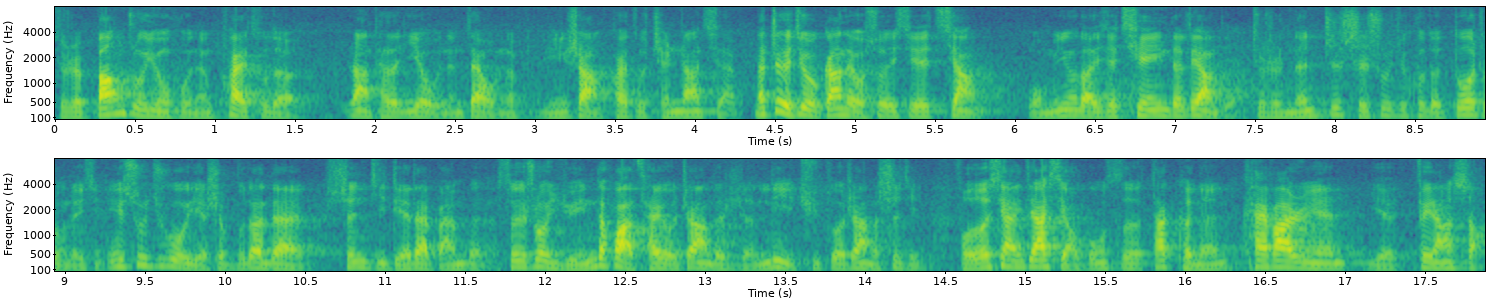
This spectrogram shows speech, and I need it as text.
就是帮助用户能快速的让他的业务能在我们的云上快速成长起来。那这个就是刚才我说一些像我们用到一些迁移的亮点，就是能支持数据库的多种类型，因为数据库也是不断在升级迭代版本的，所以说云的话才有这样的人力去做这样的事情，否则像一家小公司，它可能开发人员也非常少。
